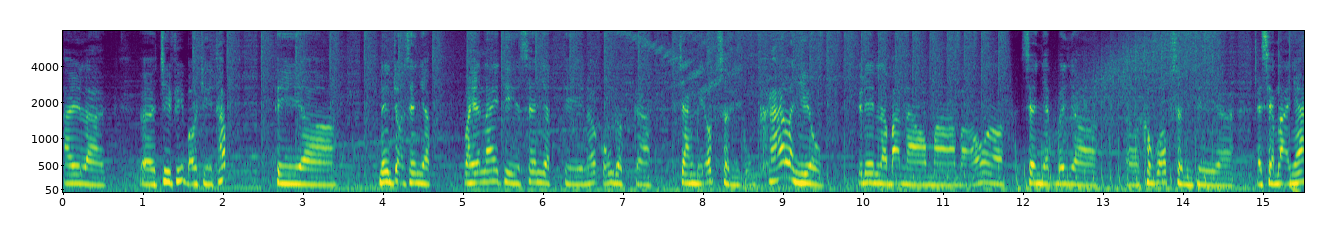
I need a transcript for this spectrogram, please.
hay là à, chi phí bảo trì thấp thì à, nên chọn xe Nhật. Và hiện nay thì xe Nhật thì nó cũng được à, trang bị option cũng khá là nhiều cho nên là bạn nào mà bảo uh, xe Nhật bây giờ uh, không có option thì uh, hãy xem lại nhé.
